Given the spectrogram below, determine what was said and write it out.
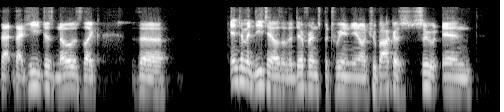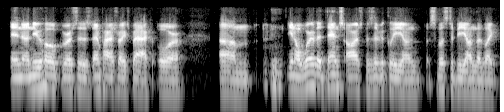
That that he just knows like the intimate details of the difference between you know Chewbacca's suit in in A New Hope versus Empire Strikes Back, or um, you know where the dents are specifically on supposed to be on the like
